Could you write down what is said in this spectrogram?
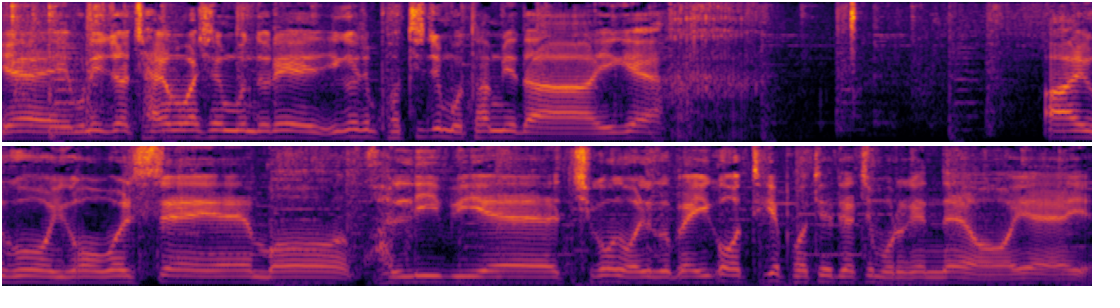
예, 우리 저 자영업하시는 분들이 이거 좀 버티지 못합니다. 이게 아이고 이거 월세에 뭐 관리비에 직원 월급에 이거 어떻게 버텨야 될지 모르겠네요. 예. 예.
